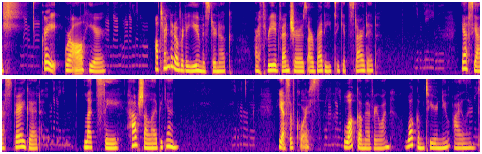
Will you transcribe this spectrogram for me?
Great, we're all here. I'll turn it over to you, Mr. Nook. Our three adventurers are ready to get started. Yes, yes, very good. Let's see, how shall I begin? Yes, of course. Welcome, everyone. Welcome to your new island.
